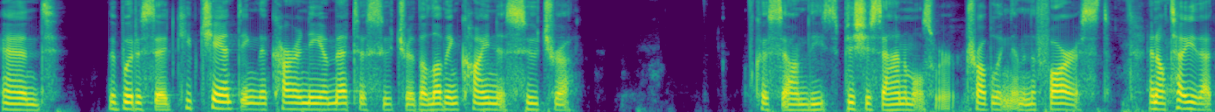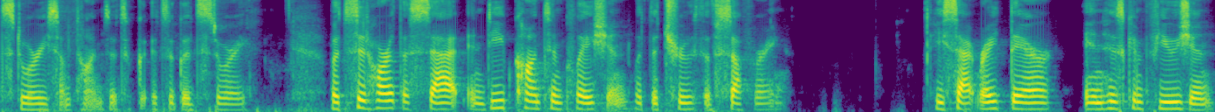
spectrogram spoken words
And the Buddha said, keep chanting the Karaniya Metta Sutra, the Loving Kindness Sutra, because um, these vicious animals were troubling them in the forest. And I'll tell you that story sometimes. It's a, it's a good story. But Siddhartha sat in deep contemplation with the truth of suffering. He sat right there in his confusion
